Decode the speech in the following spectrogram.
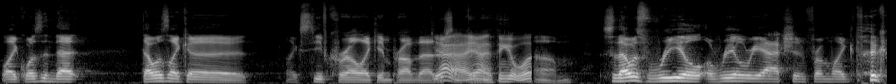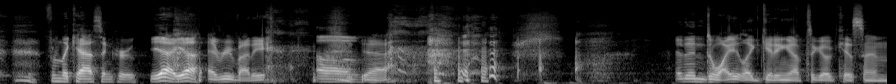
Like wasn't that that was like a like Steve Carell like improv that? or Yeah, something. yeah, I think it was. Um, so that was real, a real reaction from like the, from the cast and crew. Yeah, yeah. Everybody. Um, Yeah. and then Dwight like getting up to go kiss him.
